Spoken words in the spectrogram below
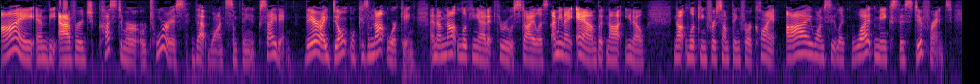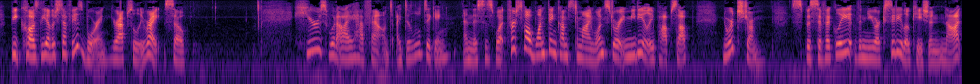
I am the average customer or tourist that wants something exciting. There, I don't because I'm not working and I'm not looking at it through a stylist. I mean, I am, but not, you know, not looking for something for a client. I want to see, like, what makes this different because the other stuff is boring. You're absolutely right. So, here's what I have found. I did a little digging, and this is what, first of all, one thing comes to mind. One store immediately pops up Nordstrom specifically the New York City location, not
